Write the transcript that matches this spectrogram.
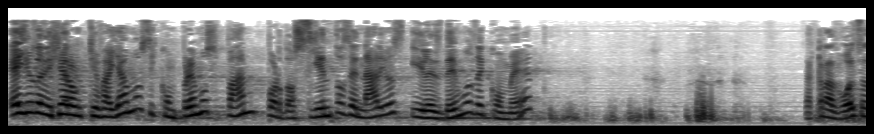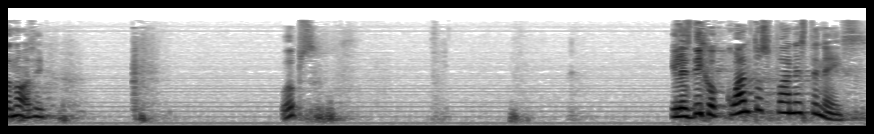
Ellos le dijeron que vayamos y compremos pan por 200 denarios y les demos de comer. Sacan las bolsas, ¿no? Así. Ups. Y les dijo, ¿cuántos panes tenéis?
